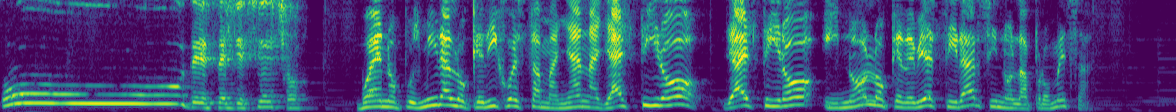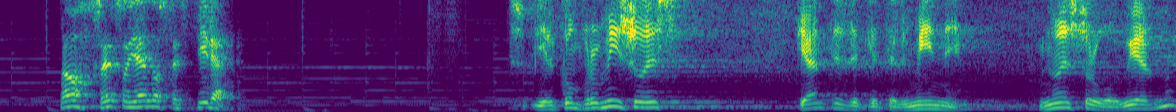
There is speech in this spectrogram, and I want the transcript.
Uh, desde el 18. Bueno, pues mira lo que dijo esta mañana. Ya estiró, ya estiró. Y no lo que debía estirar, sino la promesa. No, pues eso ya no se estira. Y el compromiso es que antes de que termine nuestro gobierno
